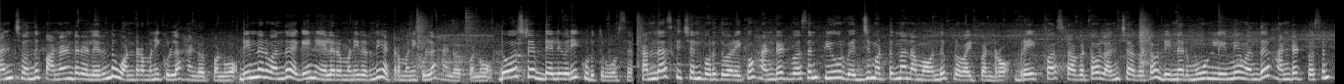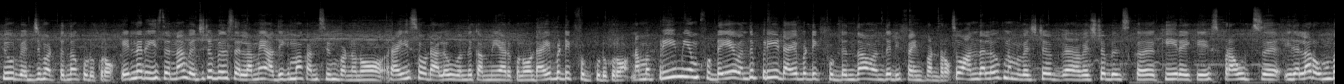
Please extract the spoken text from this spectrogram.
லஞ்ச் வந்து பன்னெண்டரைலேருந்து ஒன்றரை மணிக்குள்ளே ஹேண்ட் ஓவர் பண்ணுவோம். டின்னர் வந்து அகைன் ஏழரை மணிலேருந்து எட்டரை மணிக்குள்ளே ஹேண்ட் ஓவர் பண்ணுவோம். டோர் ஸ்டெப் டெலிவரி கொடுத்துருவோம் சார் கந்தாஸ் கிச்சன் பொறுத்த வரைக்கும் ஹண்ட்ரட் பர்சன்ட் பியூர் வெஜ் மட்டும்தான் நம்ம வந்து ப்ரொவைட் பண்ணுறோம் பிரேக்ஃபாஸ்ட் ஆகட்டும் லஞ்ச் ஆகட்டும் டின்னர் மூணுலேயுமே வந்து ஹண்ட்ரட் பர்சன்ட் பியூர் வெஜ் மட்டும் தான் கொடுக்குறோம். என்ன ரீசன்னா வெஜிடபிள்ஸ் எல்லாமே அதிகமாக கன்சியூம் பண்ணணும். ரைஸோட அளவு வந்து கம்மியாக இருக்கணும். டயபெட்டிக் ஃபுட் கொடுக்குறோம். நம்ம ப்ரீமியம் ஃபுட்டையே வந்து ப்ரீ டயபெட்டிக் ஃபுட்டுன்னு தான் வந்து டிஃபைன் பண்ணுறோம் ஸோ அந்த அளவுக்கு நம்ம வெஜிடப் வெஜிடபிள்ஸ்க்கு கீரைக்கு ஸ்ப்ரவுட்ஸ் இதெல்லாம் ரொம்ப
